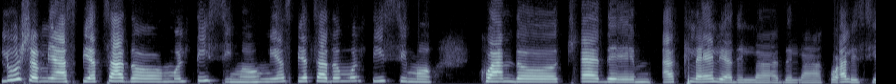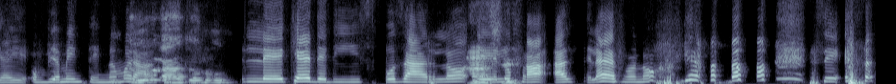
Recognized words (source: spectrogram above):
Lucio mi ha spiazzato moltissimo, mi ha spiazzato moltissimo quando chiede a Clelia, della, della quale si è ovviamente innamorato, innamorato. le chiede di sposarlo ah, e sì. lo fa al telefono. sì.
